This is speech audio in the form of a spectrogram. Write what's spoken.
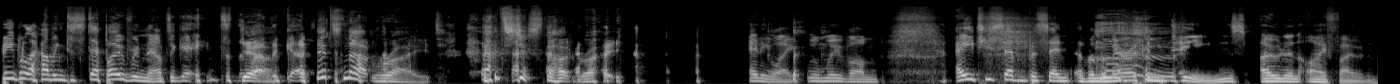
People are having to step over him now to get into the Yeah. roller coaster. It's not right. It's just not right. Anyway, we'll move on. 87% of American teens own an iPhone.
